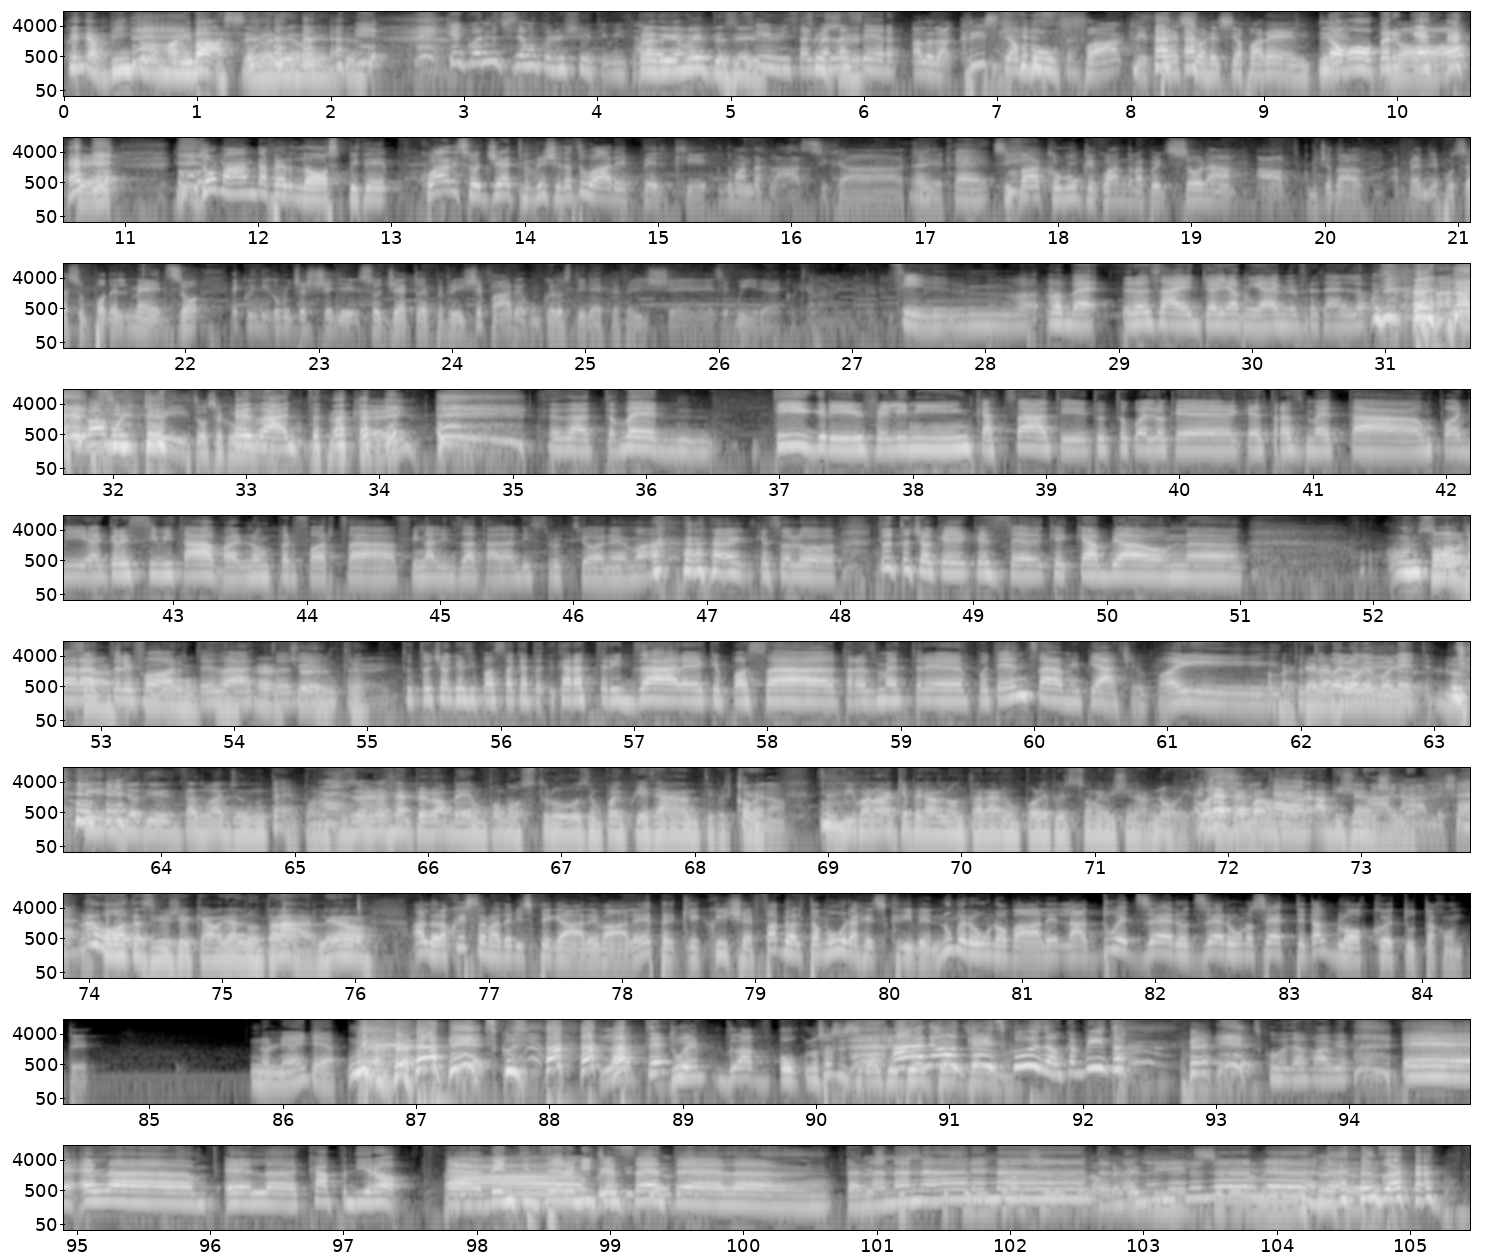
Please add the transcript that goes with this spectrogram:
Quindi ha vinto a mani basse praticamente. Che quando ci siamo conosciuti, mi sa. Praticamente sì. Sì, mi sa, Sì, quella sì. sera. Allora, Christian Buffa, che penso che sia parente. No, perché? No, ok. Domanda per l'ospite. Quali soggetti preferisce tatuare e perché? Domanda classica che Ok. si fa comunque quando una persona ha cominciato a, a prendere possesso un po' del mezzo e quindi comincia a scegliere il soggetto che preferisce fare o comunque lo stile che preferisce eseguire, ecco, chiaramente. Sì, mm, va- vabbè, lo sai, gioia mia, è mio fratello. L'avevamo intuito, secondo Esatto. me. Ok. esatto. Beh, tigri, felini incazzati, tutto quello che, che trasmetta un po' di aggressività, ma non per forza finalizzata alla distruzione, ma anche solo tutto ciò che, che se- che- abbia un, un suo Forza, carattere forte, comunque. esatto, Eh, certo. dentro. Ok. Tutto ciò che si possa cat- caratterizzare, che possa trasmettere potenza, mi piace. Poi Vabbè, che tutto era quello che volete. Lo spirito di un tatuaggio di un tempo, no? Eh. ci sono sempre robe un po' mostruose, un po' inquietanti, perché Come no? servivano anche per allontanare un po' le persone vicino a noi. Eh, Ora certamente. servono per Eh. Per avvicinarle. certo. Una volta si cercava di allontanarle, no? Allora, questa me la devi spiegare, Vale, perché qui c'è Fabio Altamura che scrive numero 1 Vale, la 20017 dal blocco è tutta con te. Non ne ho idea. Scusa. La due, la- oh, non so se si legge Ah no, 200. ok, scusa, ho capito. scusa Fabio. Eh, è, la- è il cap di Ro. Eh, Ah, 20017 è 2017. il... questo linguaggio un po' da Beverly Hills, Esatto.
